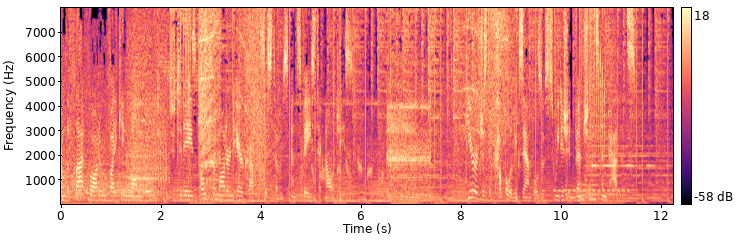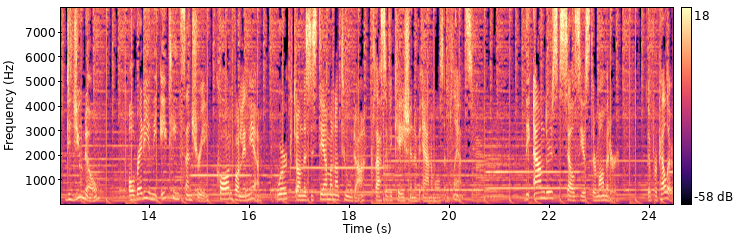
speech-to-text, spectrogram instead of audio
from the flat bottom Viking longboat to today's ultra modern aircraft systems and space technologies. Here are just a couple of examples of Swedish inventions and patents. Did you know? Already in the 18th century, Carl von Linné worked on the Systema Natura classification of animals and plants. the Anders Celsius thermometer, the propeller,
